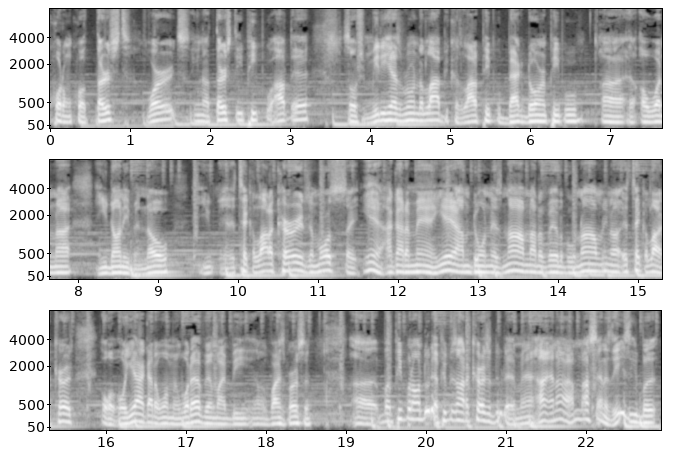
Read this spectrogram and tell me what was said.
quote unquote thirst words, you know, thirsty people out there. Social media has ruined a lot because a lot of people backdooring people uh, or whatnot, and you don't even know. You it take a lot of courage and more to say, yeah, I got a man. Yeah, I'm doing this. No, I'm not available. No, you know, it take a lot of courage. Or, or yeah, I got a woman. Whatever it might be, you know, vice versa. Uh, but people don't do that. People don't have the courage to do that, man. I, and I, I'm not saying it's easy, but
